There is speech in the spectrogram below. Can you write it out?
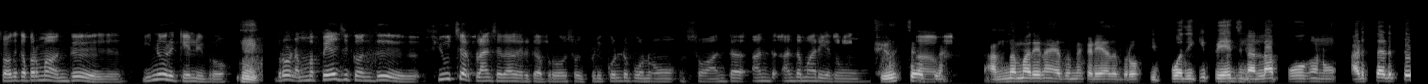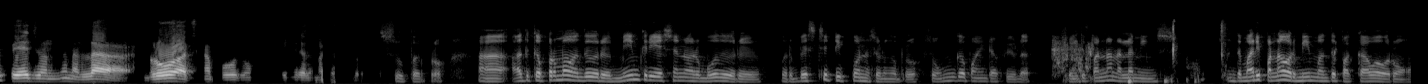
ஸோ அதுக்கப்புறமா வந்து இன்னொரு கேள்வி ப்ரோ. ப்ரோ நம்ம பேஜுக்கு வந்து ஃபியூச்சர் பிளான்ஸ் ஏதாவது இருக்கா ப்ரோ ஸோ இப்படி கொண்டு போகணும். ஸோ அந்த அந்த அந்த மாதிரி எதுவும் ஃபியூச்சர் அந்த மாதிரி எல்லாம் எதுவுமே கிடையாது ப்ரோ இப்போதைக்கு பேஜ் நல்லா போகணும். அடுத்தடுத்து பேஜ் வந்து நல்லா க்ரோ ஆச்சுன்னா போதும். அப்படிங்கிறது மட்டும். Super bro. அதுக்கப்புறமா வந்து ஒரு மீம் கிரியேஷன் வரும்போது ஒரு ஒரு பெஸ்ட் டிப் ஒன்று சொல்லுங்க ப்ரோ. ஸோ உங்க பாயிண்ட் ஆஃப் வியூல ஸோ இது பண்ணா நல்ல மீம்ஸ் இந்த மாதிரி பண்ணா ஒரு மீம் வந்து பக்காவா வரும்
